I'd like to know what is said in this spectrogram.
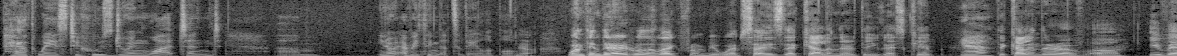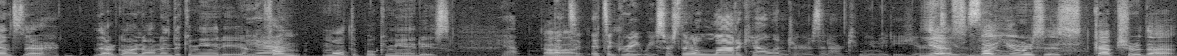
pathways to who's doing what and, um, you know, everything that's available. Yeah. One thing that I really like from your website is the calendar that you guys keep. Yeah. The calendar of um, events that are, that are going on in the community and Yeah. from multiple communities. Yeah. Uh, That's a, it's a great resource. There are a lot of calendars in our community here. Yes, too, but yours is capture the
